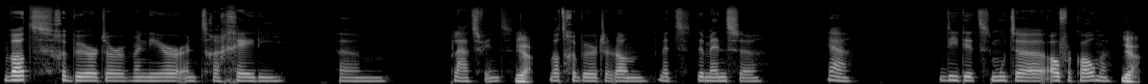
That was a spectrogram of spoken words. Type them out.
Wat gebeurt er wanneer een tragedie ehm, plaatsvindt? Ja. Wat gebeurt er dan met de mensen ja, die dit moeten overkomen? Ja.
